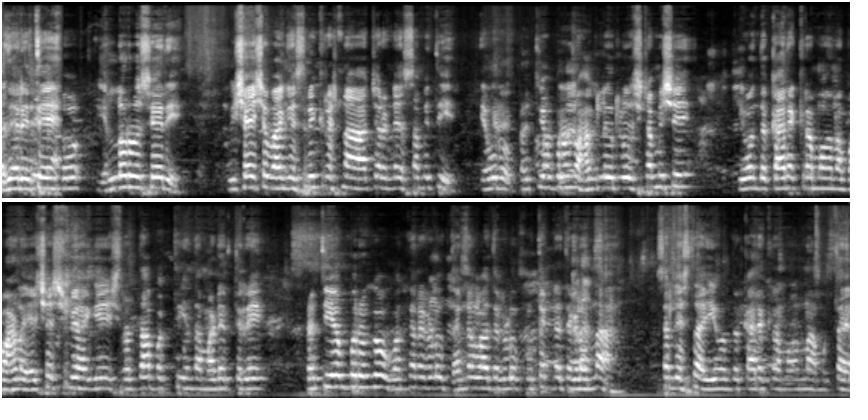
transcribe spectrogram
ಅದೇ ರೀತಿ ಎಲ್ಲರೂ ಸೇರಿ ವಿಶೇಷವಾಗಿ ಶ್ರೀಕೃಷ್ಣ ಆಚರಣೆ ಸಮಿತಿ ಇವರು ಪ್ರತಿಯೊಬ್ಬರನ್ನು ಹಗಲಿರಲು ಶ್ರಮಿಸಿ ಈ ಒಂದು ಕಾರ್ಯಕ್ರಮವನ್ನು ಬಹಳ ಯಶಸ್ವಿಯಾಗಿ ಶ್ರದ್ಧಾಭಕ್ತಿಯಿಂದ ಮಾಡಿರ್ತೀರಿ. ಪ್ರತಿಯೊಬ್ಬರಿಗೂ ವಂದನೆಗಳು ಧನ್ಯವಾದಗಳು ಕೃತಜ್ಞತೆಗಳನ್ನು ಸಲ್ಲಿಸ್ತಾ ಈ ಒಂದು ಕಾರ್ಯಕ್ರಮವನ್ನು ಮುಕ್ತಾಯ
